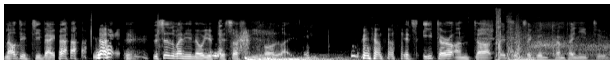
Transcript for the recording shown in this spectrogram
Now they teabag. this is when you know you piss off people, like. It's Ether on top. It's, it's a good company too.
